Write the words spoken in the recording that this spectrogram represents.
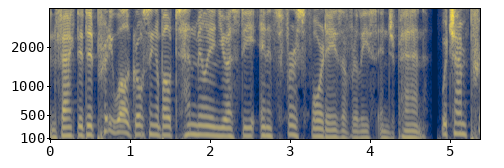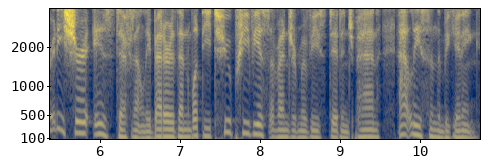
In fact, it did pretty well, grossing about 10 million USD in its first 4 days of release in Japan, which I'm pretty sure is definitely better than what the two previous Avenger movies did in Japan, at least in the beginning.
